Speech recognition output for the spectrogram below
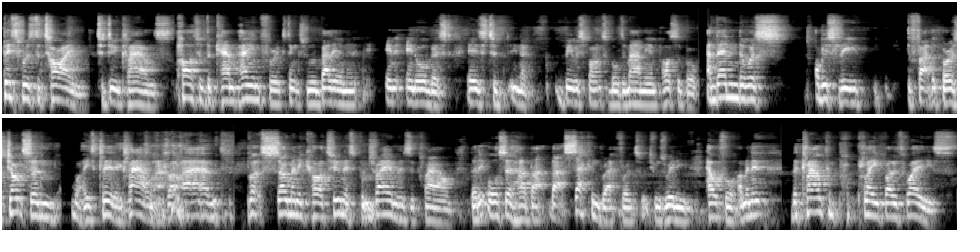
this was the time to do clowns. Part of the campaign for Extinction Rebellion in, in August is to, you know, be responsible, demand the impossible. And then there was obviously the fact that Boris Johnson, well, he's clearly a clown, but, um, but so many cartoonists portray him as a clown that it also had that, that second reference, which was really helpful. I mean, it, the clown can p- play both ways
